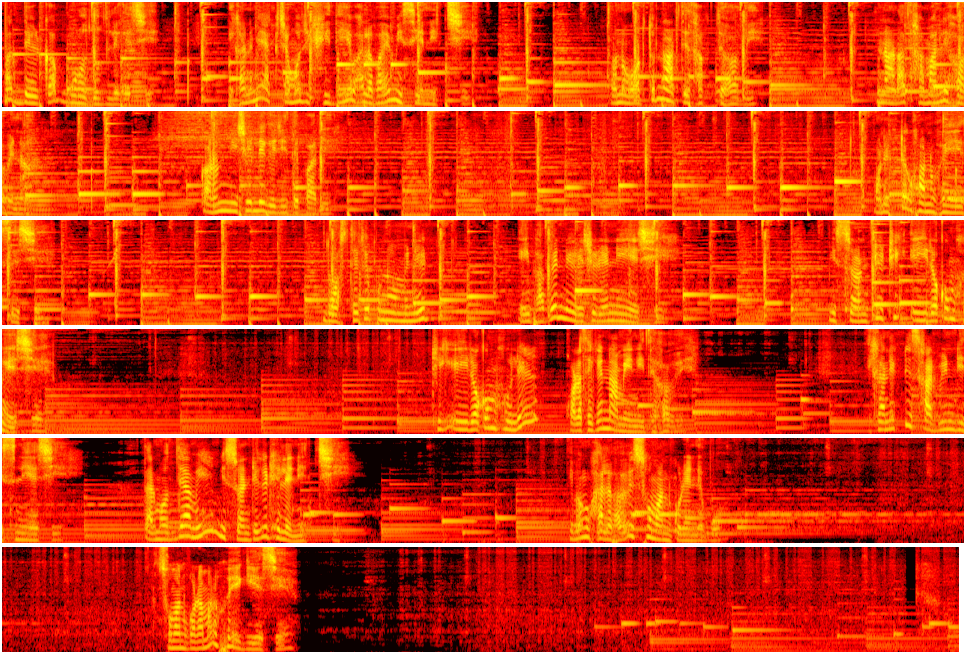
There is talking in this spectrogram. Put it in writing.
আর দেড় কাপ গুঁড়ো দুধ লেগেছে। এখানে আমি এক চামচ ঘি দিয়ে ভালোভাবে মিশিয়ে নিচ্ছি। অনবর্ত নাড়তে থাকতে হবে। নাড়া থামালে হবে না। কারণ নিচে লেগে যেতে পারে। অনেকটা ঘন হয়ে এসেছে। দশ থেকে পনেরো মিনিট এইভাবে নেড়ে চেড়ে নিয়েছি। মিশ্রণটি ঠিক এই রকম হয়েছে। ঠিক এই রকম হলে কড়া থেকে নামিয়ে নিতে হবে। এখানে একটি সার্ভিং ডিশ নিয়েছি। তার মধ্যে আমি মিশ্রণটিকে ঢেলে নিচ্ছি। এবং ভালোভাবে সমান করে নেব। সমান করা আমার হয়ে গিয়েছে।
